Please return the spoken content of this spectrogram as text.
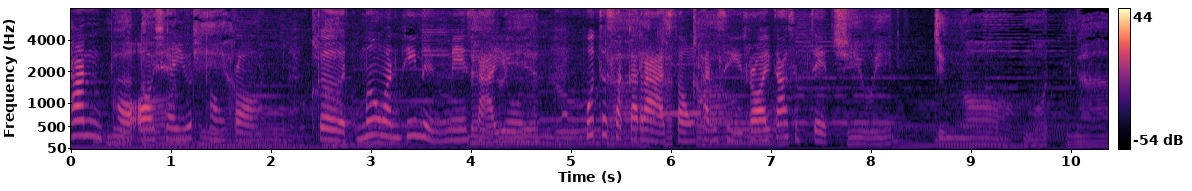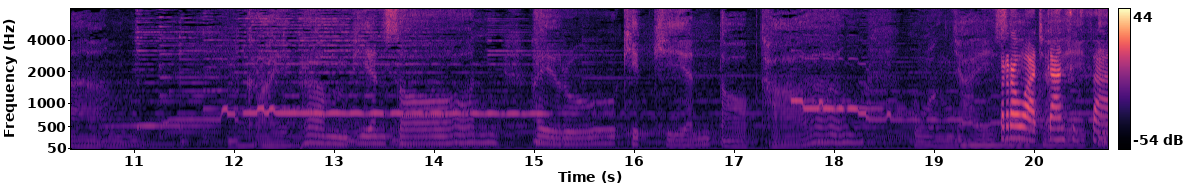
ท่านผออชัยยุทธทองปลอด เกิดเมื่อวันที่ 1 เมษายน พุทธศักราช 2497 ชีวิตจึงงอกงดงาม ใครพร่ำเพียรสอน ให้รู้คิดเขียนตอบถามห่วงใยประวัติการศึกษา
